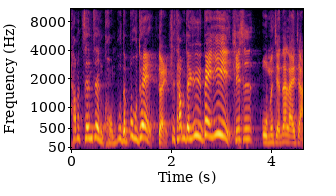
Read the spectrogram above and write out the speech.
他们真正恐怖的部队，对，是他们的预备役。其实我们简单来讲，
